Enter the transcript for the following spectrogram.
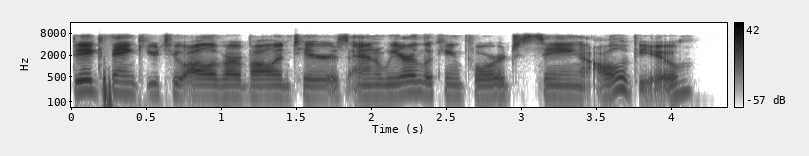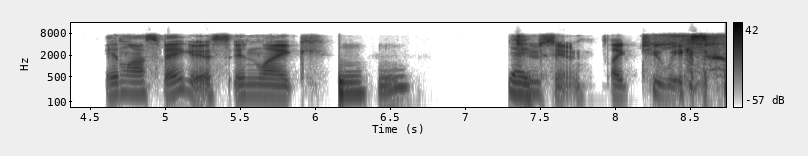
big thank you to all of our volunteers and we are looking forward to seeing all of you in las vegas in like mm-hmm. too soon like two weeks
